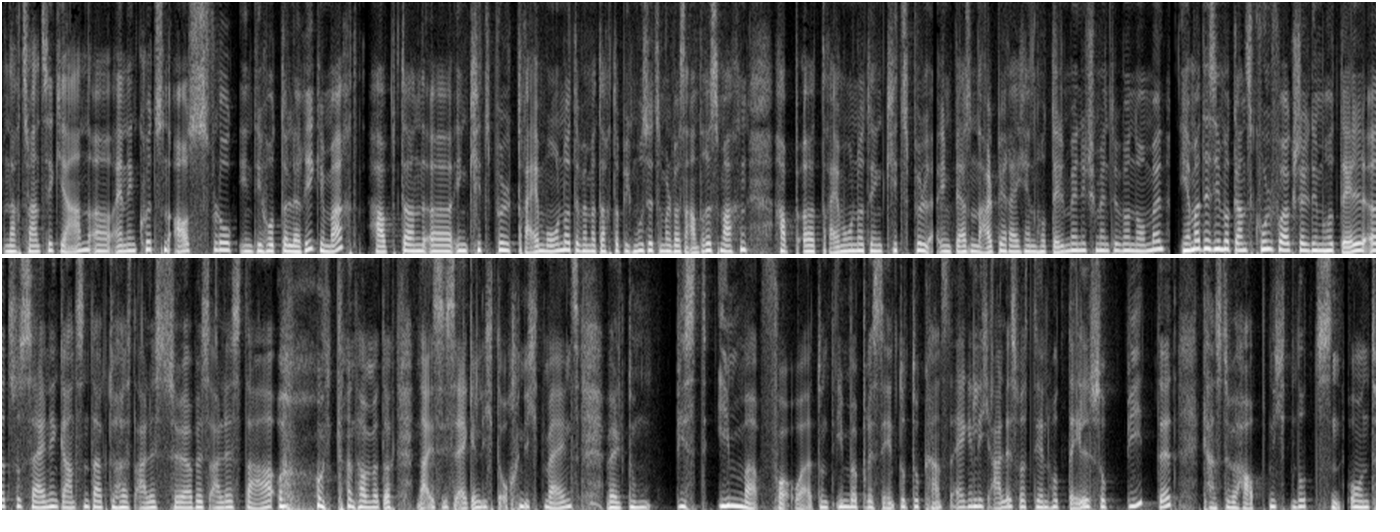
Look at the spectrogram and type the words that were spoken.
nach 20 Jahren äh, einen kurzen Ausflug in die Hotellerie gemacht, habe dann äh, in Kitzbühel drei Monate, wenn man dachte, ich muss jetzt mal was anderes machen, habe drei Monate in Kitzbühel im Personalbereich ein Hotelmanagement übernommen. Ich habe mir das immer ganz cool vorgestellt, im Hotel zu sein, den ganzen Tag, du hast alles Service, alles da. Und dann haben wir gedacht, nein, es ist eigentlich doch nicht meins, weil du bist immer vor Ort und immer präsent und du kannst eigentlich alles, was dir ein Hotel so bietet, kannst du überhaupt nicht nutzen. Und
